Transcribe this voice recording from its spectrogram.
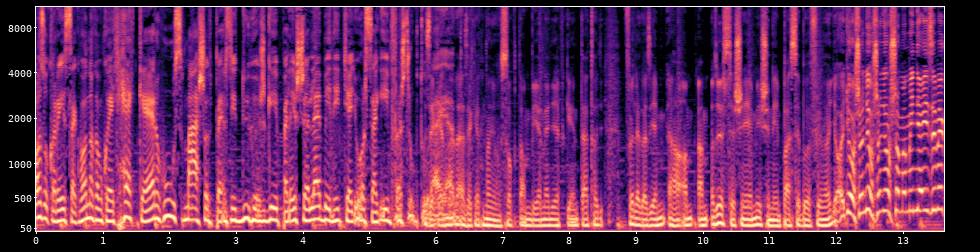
azok a részek vannak, amikor egy hacker 20 másodpercnyi dühös gépeléssel lebénítja egy ország infrastruktúráját. Ezeket, ezeket nagyon szoktam bírni egyébként, tehát hogy főleg az, ilyen, az összes ilyen Mission Impossible film, hogy "Jaj, gyorsan, gyorsan, gyorsan, mert mindjárt izé meg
